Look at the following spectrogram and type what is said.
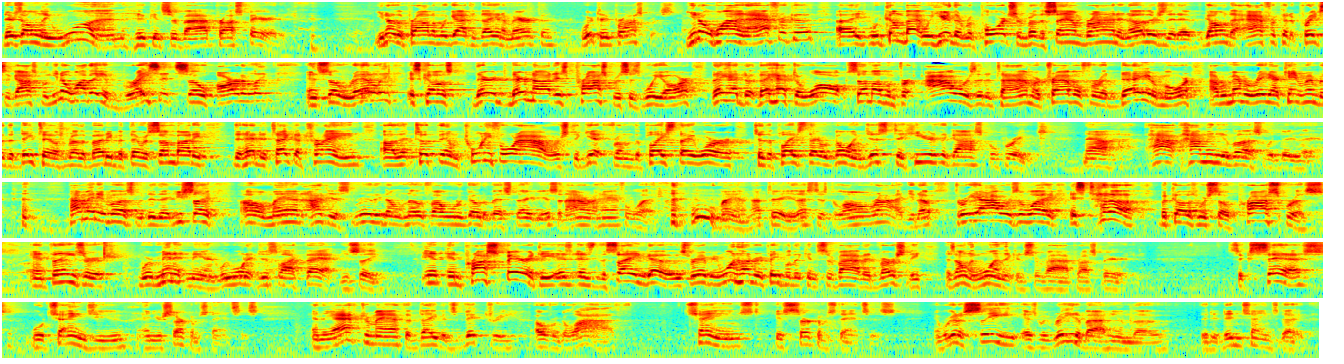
there's only one who can survive prosperity. you know the problem we got today in America? We're too prosperous. You know why in Africa? Uh, we come back, we hear the reports from Brother Sam Bryan and others that have gone to Africa to preach the gospel. You know why they embrace it so heartily and so readily? It's because they're, they're not as prosperous as we are. They, had to, they have to walk, some of them for hours at a time, or travel for a day or more. I remember reading, I can't remember the details, Brother Buddy, but there was somebody that had to take a train uh, that took them 24 hours to get from the place they were to the place they were going just to hear hear the gospel preached. Now, how, how many of us would do that? how many of us would do that? You say, oh man, I just really don't know if I want to go to Vestavia. It's an hour and a half away. Ooh, man, I tell you, that's just a long ride, you know. Three hours away. It's tough because we're so prosperous and things are, we're minute men. We want it just like that, you see. In, in prosperity, as, as the saying goes, for every 100 people that can survive adversity, there's only one that can survive prosperity. Success will change you and your circumstances. And the aftermath of David's victory over Goliath changed his circumstances. And we're going to see as we read about him, though, that it didn't change David.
